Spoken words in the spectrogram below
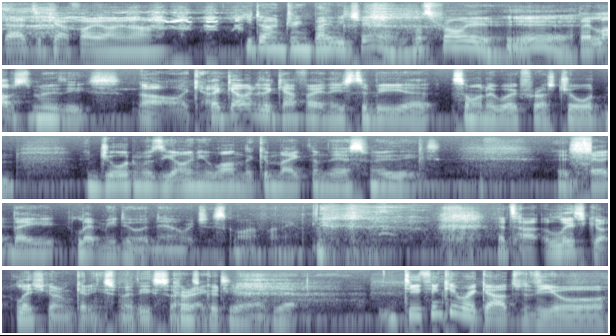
Dad's a cafe owner. You don't drink baby chinos. What's wrong with you? Yeah. They love smoothies. Oh, okay. They go into the cafe and there used to be uh, someone who worked for us, Jordan, and Jordan was the only one that could make them their smoothies. It, they, let me do it now, which is quite funny. That's hard. At least you got at least you got them getting smoothies. So that's Correct. good. Yeah, yeah. Do you think, in regards with your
